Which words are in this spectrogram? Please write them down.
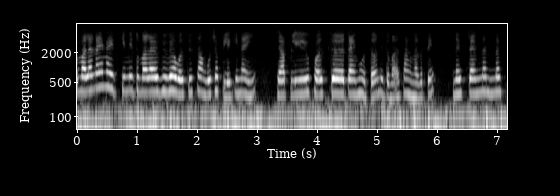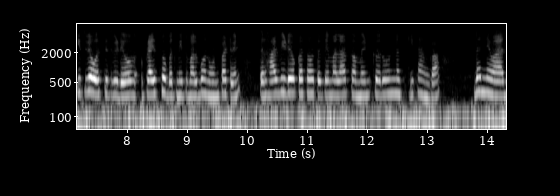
मला नाही माहीत की मी तुम्हाला व्यवस्थित सांगू शकले की नाही. हे आपली फर्स्ट टाईम होतं. मी तुम्हाला सांगणार होते. नेक्स्ट टाईम न नक्कीच व्यवस्थित व्हिडिओ प्राईजसोबत मी तुम्हाला बनवून पाठवेन. तर हा व्हिडिओ कसा होता ते मला कमेंट करून नक्की सांगा. धन्यवाद.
